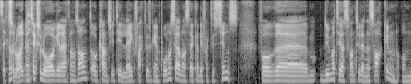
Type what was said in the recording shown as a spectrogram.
Sexolog. En sexolog eller et eller annet sånt, og kanskje i tillegg faktisk en pornostjerne, og se hva de faktisk syns. For uh, du, Mathias, fant jo denne saken om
